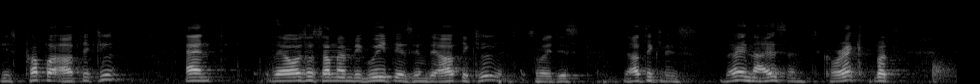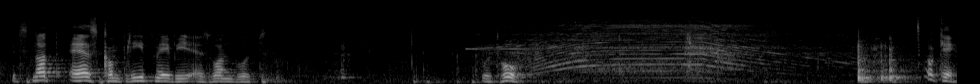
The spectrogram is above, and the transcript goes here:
his proper article. And there are also some ambiguities in the article. So it is, the article is very nice and correct, but it's not as complete maybe as one would, would hope. Okay.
